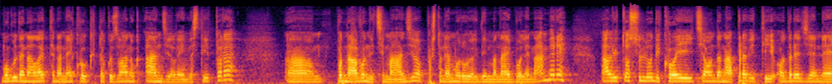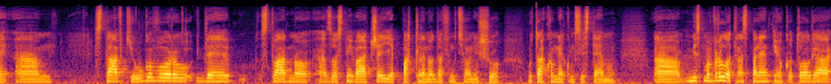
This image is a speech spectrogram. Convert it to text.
mogu da nalete na nekog takozvanog anđela investitora, um, pod navodnicima anđeo, pošto ne mora uvek da ima najbolje namere, ali to su ljudi koji će onda napraviti određene um, stavke u ugovoru gde stvarno za osnivače je pakleno da funkcionišu u takvom nekom sistemu. A, mi smo vrlo transparentni oko toga,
